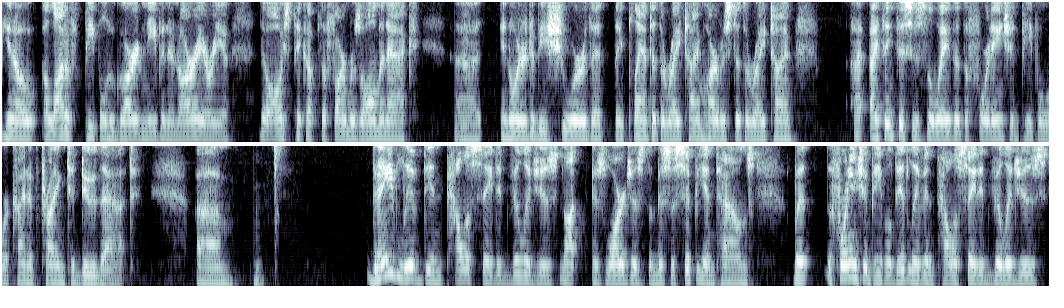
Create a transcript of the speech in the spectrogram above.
you know, a lot of people who garden, even in our area, they'll always pick up the Farmer's Almanac uh, mm. in order to be sure that they plant at the right time, harvest at the right time. I, think this is the way that the Fort Ancient people were kind of trying to do that. Um, they lived in palisaded villages, not as large as the Mississippian towns, but the Fort Ancient people did live in palisaded villages.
